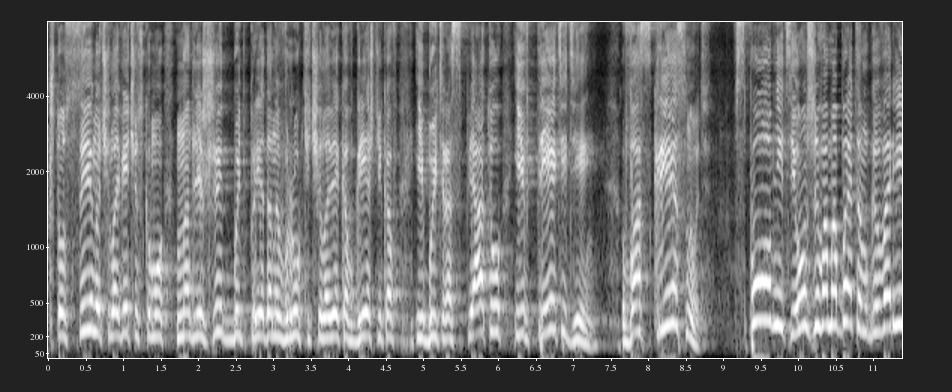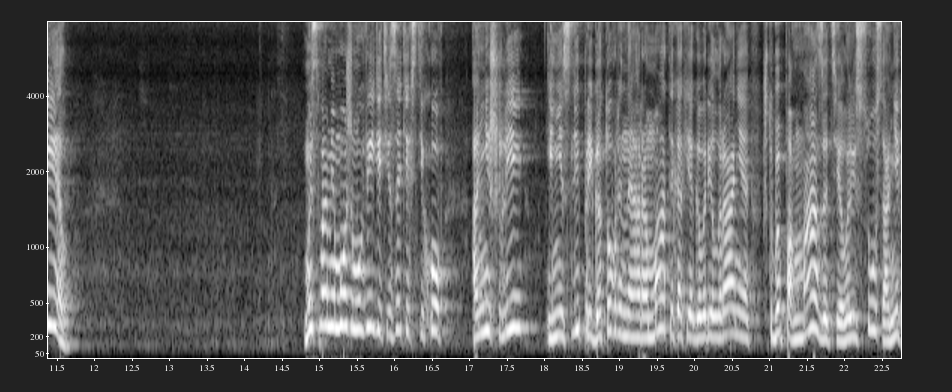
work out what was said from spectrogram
что Сыну Человеческому надлежит быть преданным в руки человеков грешников и быть распяту и в третий день воскреснуть. Вспомните, Он же вам об этом говорил. Мы с вами можем увидеть из этих стихов, они шли и несли приготовленные ароматы, как я говорил ранее, чтобы помазать тело Иисуса. Они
